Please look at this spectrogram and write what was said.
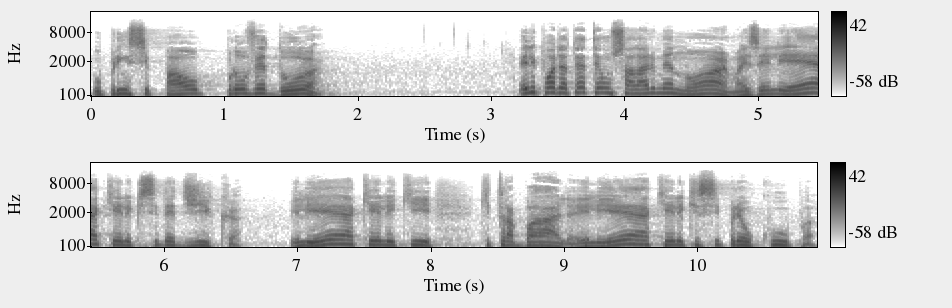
o principal provedor. Ele pode até ter um salário menor, mas ele é aquele que se dedica, ele é aquele que, que trabalha, ele é aquele que se preocupa.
